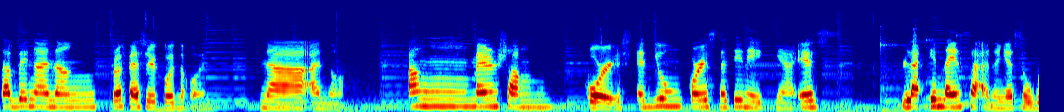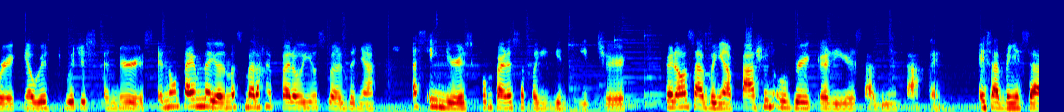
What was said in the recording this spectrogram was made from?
sabi nga ng professor ko noon na ano, ang meron siyang course and yung course na tinake niya is in line sa ano niya sa work niya which, which is a nurse. And nung time na yun, mas malaki pa raw yung sweldo niya as a nurse kumpara sa pagiging teacher. Pero ang sabi niya, passion over career, sabi niya sa akin. Ay sabi niya sa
